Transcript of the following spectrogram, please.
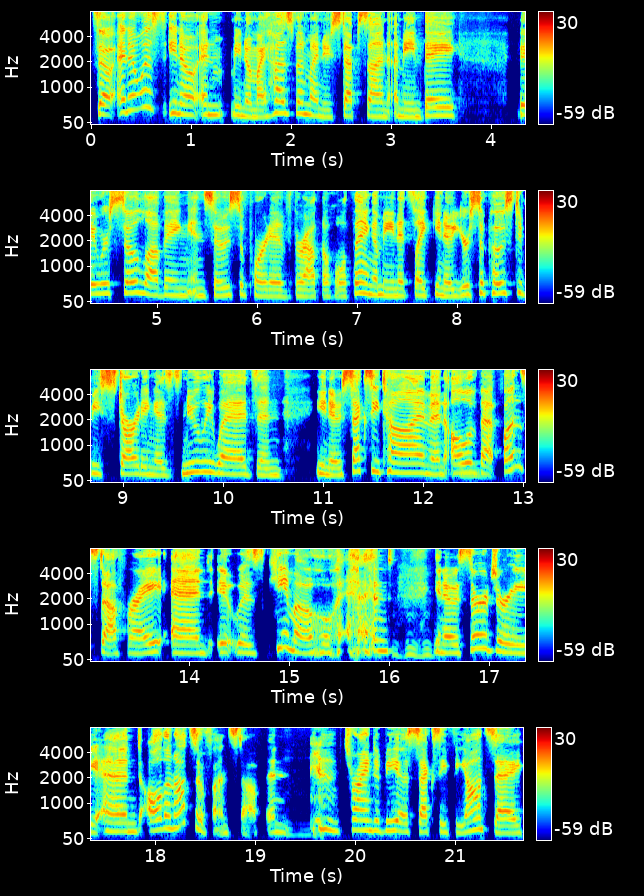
So, and it was, you know, and, you know, my husband, my new stepson, I mean, they, they were so loving and so supportive throughout the whole thing. I mean, it's like, you know, you're supposed to be starting as newlyweds and, you know, sexy time and all mm-hmm. of that fun stuff, right? And it was chemo and, you know, surgery and all the not so fun stuff and mm-hmm. trying to be a sexy fiance,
